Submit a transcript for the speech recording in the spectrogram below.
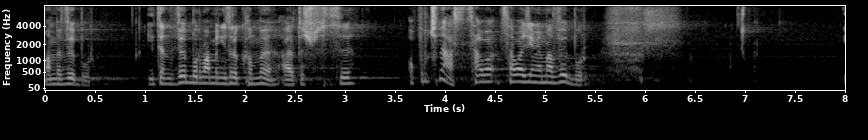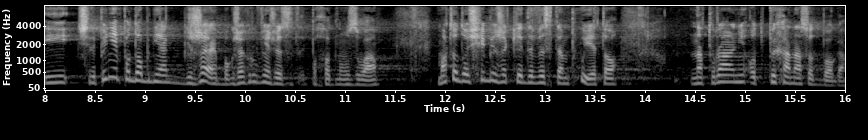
mamy wybór. I ten wybór mamy nie tylko my, ale też wszyscy Oprócz nas, cała, cała ziemia ma wybór. I cierpienie, podobnie jak grzech, bo grzech również jest pochodną zła, ma to do siebie, że kiedy występuje, to naturalnie odpycha nas od Boga.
